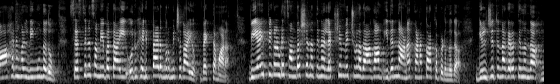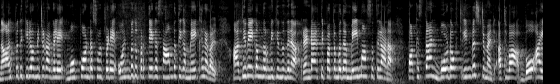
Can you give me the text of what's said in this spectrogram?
വാഹനങ്ങൾ നീങ്ങുന്നതും സെസ്സിന് സമീപത്തായി ഒരു ഹെലിപാഡ് നിർമ്മിച്ചതായും വ്യക്തമാണ്. വി ഐ പികളുടെ സന്ദർശനത്തിന് ലക്ഷ്യം വെച്ചുള്ളതാകാം ഇതെന്നാണ് കണക്കാക്കപ്പെടുന്നത്. ഗിൽജിത്ത് നഗരത്തിൽ നിന്ന് നാൽപ്പത് കിലോമീറ്റർ അകലെ മോക്പോണ്ടസ് ഉൾപ്പെടെ ഒൻപത് പ്രത്യേക സാമ്പത്തിക മേഖലകൾ അതിവേഗം നിർമ്മിക്കുന്നതിന് രണ്ടായിരത്തി പത്തൊമ്പത് മെയ് മാസത്തിലാണ് പാകിസ്ഥാൻ ബോർഡ് ഓഫ് ഇൻവെസ്റ്റ്മെന്റ് അഥവാ ബോ ഐ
